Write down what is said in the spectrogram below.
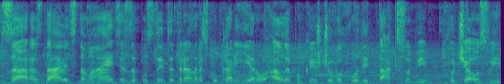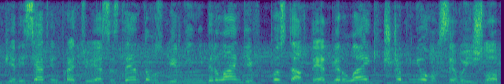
Зараз Давіц намагається запустити тренерську кар'єру, але поки що виходить так собі. Хоча у свої 50 він працює асистентом в збірній Нідерландів. Поставте Едгару лайк, щоб в нього все вийшло.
